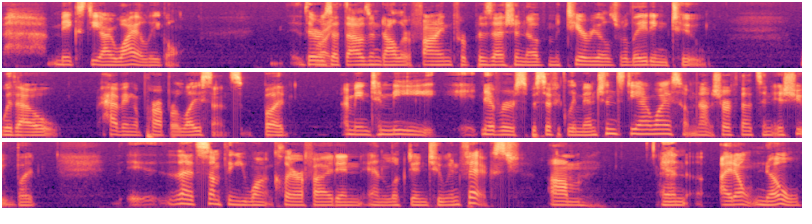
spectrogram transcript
makes DIY illegal. There's a thousand dollar fine for possession of materials relating to without having a proper license. But I mean, to me, it never specifically mentions DIY, so I'm not sure if that's an issue, but eh, that's something you want clarified and, and looked into and fixed. Um, and I don't know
